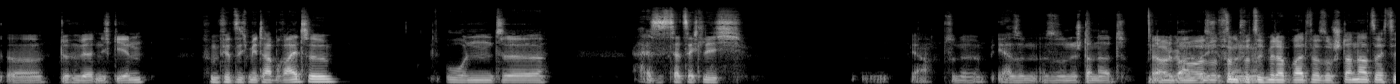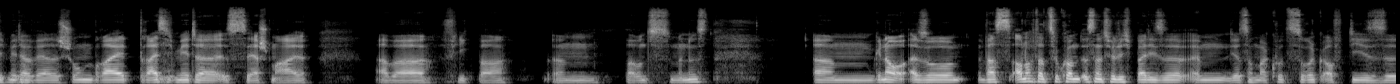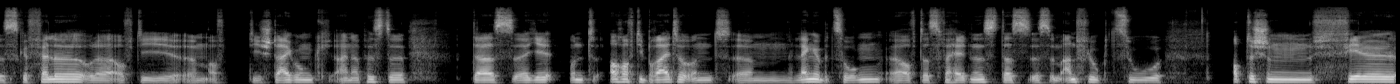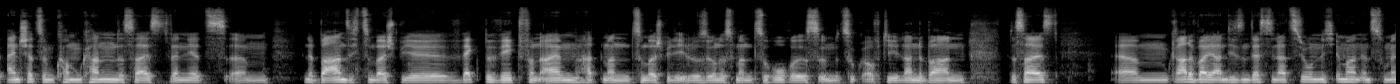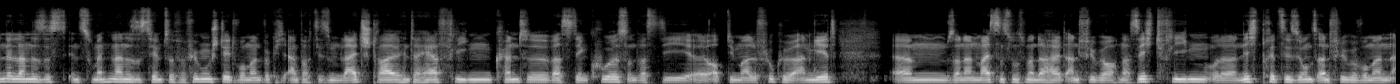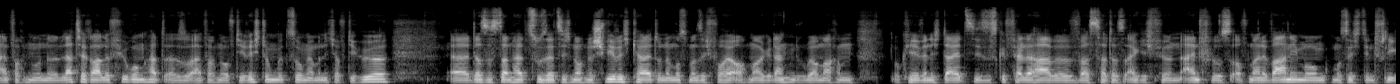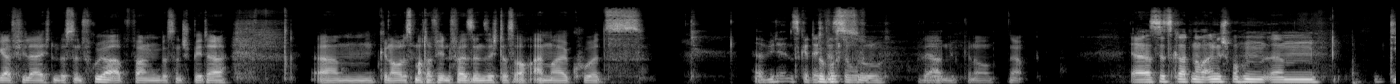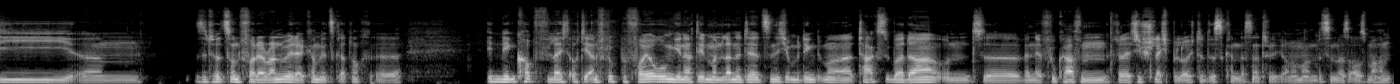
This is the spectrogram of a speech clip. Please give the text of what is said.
äh, dürfen wir halt nicht gehen. 45 Meter Breite, und äh, ja, das ist tatsächlich ja so eine eher so, also so eine Standard. Ja, genau. Also 45 sagen, Meter breit wäre so Standard, 60 Meter wäre schon breit, 30 Meter ist sehr schmal, aber fliegbar. Ähm, bei uns zumindest. Ähm, genau, also was auch noch dazu kommt, ist natürlich bei diese, ähm, jetzt nochmal kurz zurück auf dieses Gefälle oder auf die, ähm, auf die Steigung einer Piste dass äh, je, und auch auf die Breite und ähm, Länge bezogen, äh, auf das Verhältnis, dass es im Anflug zu optischen Fehleinschätzungen kommen kann. Das heißt, wenn jetzt ähm, eine Bahn sich zum Beispiel wegbewegt von einem, hat man zum Beispiel die Illusion, dass man zu hoch ist in Bezug auf die Landebahn. Das heißt, ähm, gerade weil ja an diesen Destinationen nicht immer ein Instrumentenlandesystem, Instrumentenlandesystem zur Verfügung steht, wo man wirklich einfach diesem Leitstrahl hinterherfliegen könnte, was den Kurs und was die äh, optimale Flughöhe angeht, ähm, sondern meistens muss man da halt Anflüge auch nach Sicht fliegen oder nicht Präzisionsanflüge, wo man einfach nur eine laterale Führung hat, also einfach nur auf die Richtung bezogen, aber nicht auf die Höhe. Äh, das ist dann halt zusätzlich noch eine Schwierigkeit und da muss man sich vorher auch mal Gedanken drüber machen, okay, wenn ich da jetzt dieses Gefälle habe, was hat das eigentlich für einen Einfluss auf meine Wahrnehmung? Muss ich den Flieger vielleicht ein bisschen früher abfangen, ein bisschen später? Ähm, genau, das macht auf jeden Fall Sinn, sich das auch einmal kurz ja, wieder ins Gedächtnis zu werden. Genau, ja. Ja, hast jetzt gerade noch angesprochen, ähm, die ähm, Situation vor der Runway, da kam jetzt gerade noch äh, in den Kopf vielleicht auch die Anflugbefeuerung, je nachdem, man landet ja jetzt nicht unbedingt immer tagsüber da und äh, wenn der Flughafen relativ schlecht beleuchtet ist, kann das natürlich auch nochmal ein bisschen was ausmachen.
